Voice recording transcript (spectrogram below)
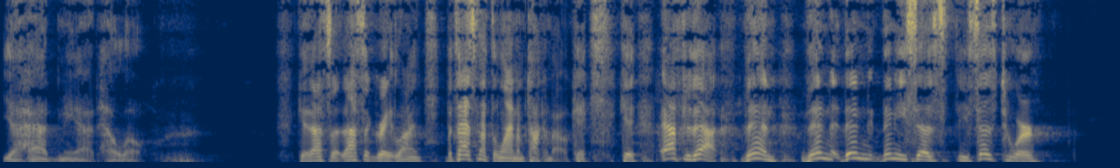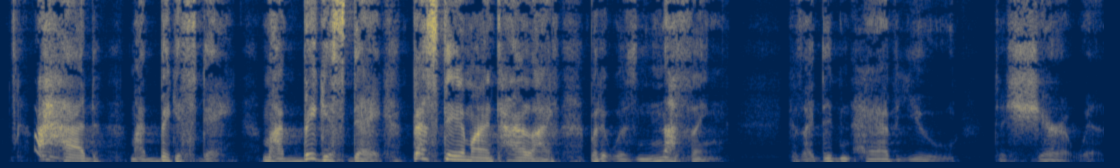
You had me at hello. Okay, that's a, that's a great line. But that's not the line I'm talking about. Okay. Okay. After that, then, then, then, then he says, he says to her, I had my biggest day my biggest day, best day of my entire life, but it was nothing because I didn't have you to share it with.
